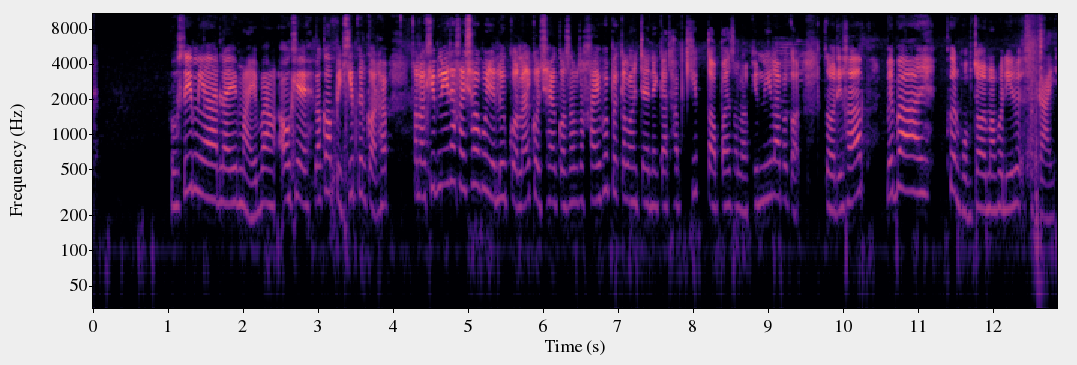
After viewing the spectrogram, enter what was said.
ดูซิมีอะไรใหม่บ้าง โอเค แล้วก็ปิดคลิปกันก่อนครับสำหรับคลิปนี้ถ้าใครชอบก็อย่าลืมกดไลค์ กดแชร์ กด subscribe เพื่อเป็นกำลังใจในการทำคลิปต่อไปสำหรับคลิปนี้ลาไปก่อน สวัสดีครับ บ๊ายบาย เพื่อนผมจอยมาพอดีด้วยสกาย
